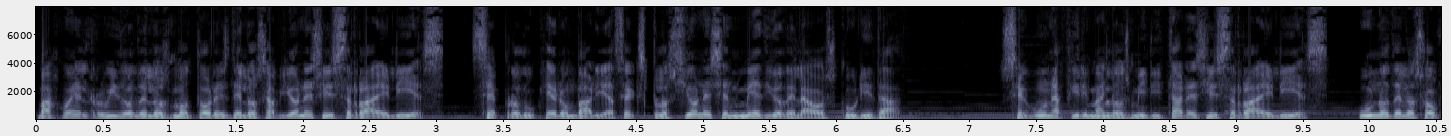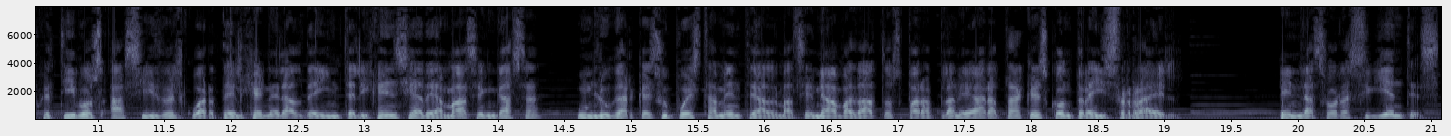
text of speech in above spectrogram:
bajo el ruido de los motores de los aviones israelíes, se produjeron varias explosiones en medio de la oscuridad. Según afirman los militares israelíes, uno de los objetivos ha sido el cuartel general de inteligencia de Hamas en Gaza, un lugar que supuestamente almacenaba datos para planear ataques contra Israel. En las horas siguientes,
